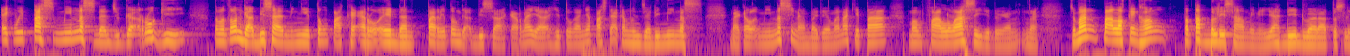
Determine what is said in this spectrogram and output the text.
ekuitas minus dan juga rugi, teman-teman nggak bisa ngitung pakai ROE dan PER itu nggak bisa karena ya hitungannya pasti akan menjadi minus. Nah kalau minus nah bagaimana kita memvaluasi gitu kan. Nah cuman Pak Lokeng Hong tetap beli saham ini ya di 250.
